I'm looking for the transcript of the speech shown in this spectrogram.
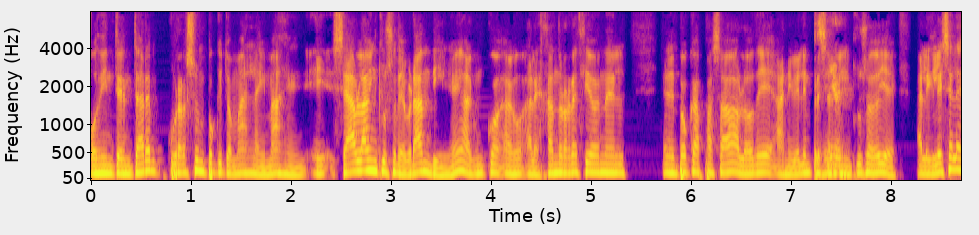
o de intentar curarse un poquito más la imagen. Eh, se ha hablado incluso de branding. ¿eh? Alejandro Recio en el, en el podcast pasado habló de a nivel empresarial, incluso de, oye, a la iglesia le,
